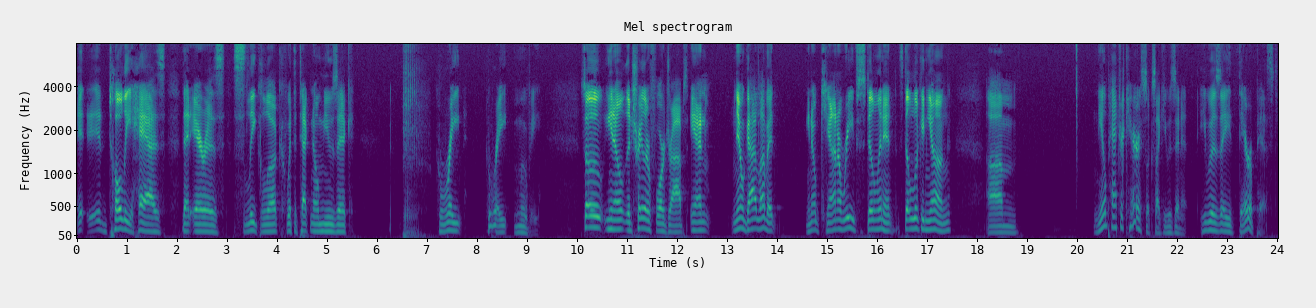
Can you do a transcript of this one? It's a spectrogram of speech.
it it totally has that era's sleek look with the techno music. Great, great movie. So, you know, the trailer for drops, and, you know, God love it. You know, Keanu Reeves still in it, still looking young. Um, Neil Patrick Harris looks like he was in it. He was a therapist.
